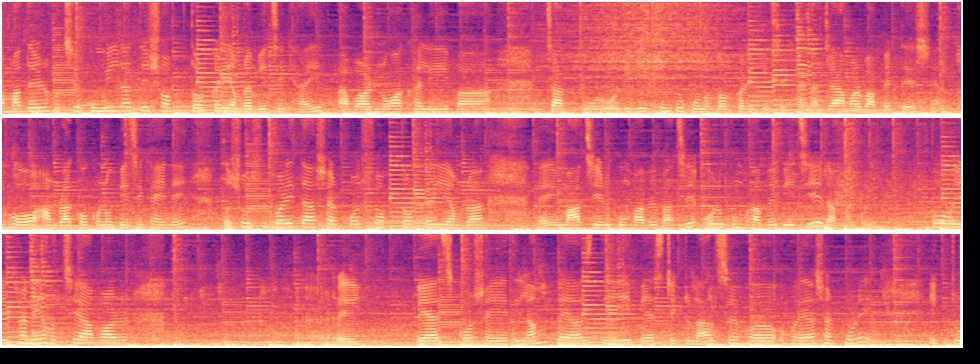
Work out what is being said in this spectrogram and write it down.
আমাদের হচ্ছে কুমিল্লাতে সব তরকারি আমরা বেছে খাই। আবার নোয়াখালী বা চাঁদপুর ওইদিকে কিন্তু কোনো তরকারি বেঁচে খায় না, যা আমার বাপের দেশ। তো আমরা কখনো বেঁচে খাই নাই। তো শ্বশুরবাড়িতে আসার পর সব তরকারি আমরা এই মাছ এরকমভাবে বাজে, ওরকমভাবে বেজে রান্না করি। তো এখানে হচ্ছে আবার এই পেঁয়াজ কষাইয়ে দিলাম। পেঁয়াজ দিয়ে পেঁয়াজটা একটু লালচে হয়ে আসার পরে একটু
